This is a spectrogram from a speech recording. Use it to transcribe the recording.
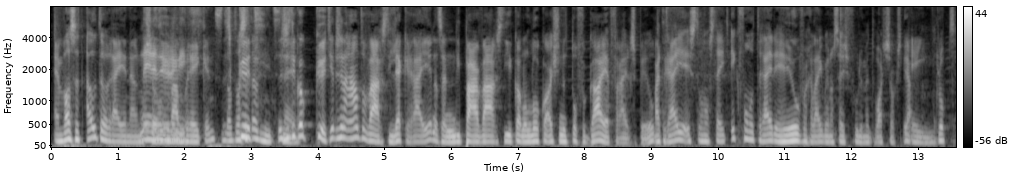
En was het autorijden nou nog Nee, zo baanbrekend? Dat, was kut. het ook niet. Dat is Nee. natuurlijk ook kut. Ja, er zijn een aantal wagens die lekker rijden. En dat zijn die paar wagens die je kan unlocken als je een toffe guy hebt vrijgespeeld. Maar het rijden is toch nog steeds... Ik vond het rijden heel vergelijkbaar nog steeds voelen met Watch Dogs Ja, 1. Klopt.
